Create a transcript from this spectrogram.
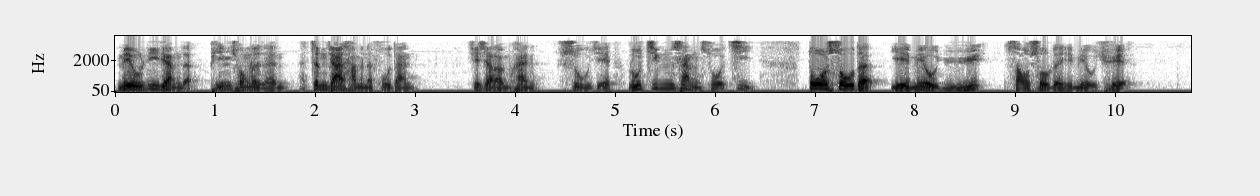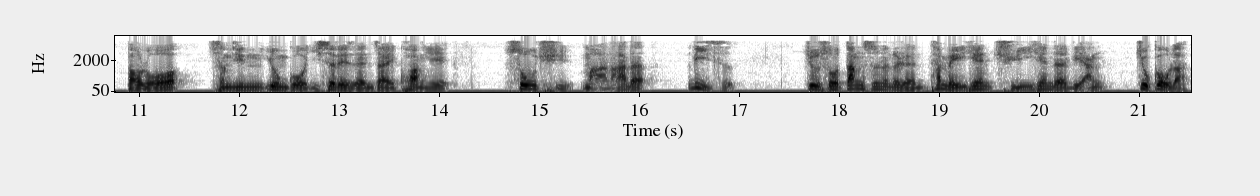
没有力量的贫穷的人增加他们的负担。接下来我们看十五节，如经上所记，多收的也没有余，少收的也没有缺。保罗曾经用过以色列人在旷野收取马拿的例子，就是说当时那个人他每一天取一天的粮就够了，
